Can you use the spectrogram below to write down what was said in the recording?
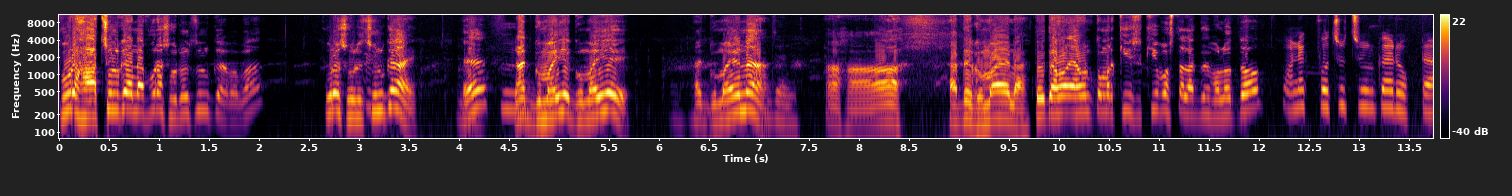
পুরো হাত চুলকায় না, পুরো শরীর চুলকায়, বাবা? পুরো শরীর চুলকায়? হ্যাঁ রাত ঘুমাইয়ে ঘুমাইয়ে? রাত ঘুমায় না। আহা, রাতে ঘুমায় না। তো এখন এখন তোমার কি কি অবস্থা লাগতেছে বলো তো? অনেক প্রচুর চুলকায় রোগটা।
